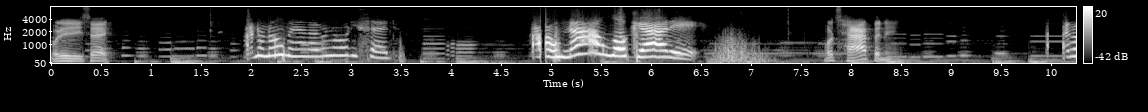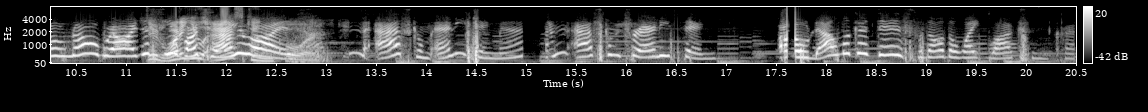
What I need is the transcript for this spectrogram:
What did he say? I don't know, man. I don't know what he said. Oh, now look at it. What's happening? I don't know, bro. I just Dude, see what a are you bunch asking for? I didn't ask him anything, man. I didn't ask him for anything. Oh, now look at this with all the white blocks and crap.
